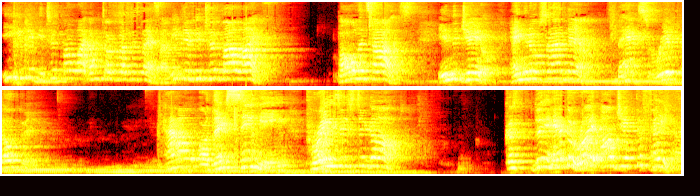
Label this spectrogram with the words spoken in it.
Even if you took my life, I we talked about this last time. Even if you took my life, Paul and Silas in the jail, hanging upside down, backs ripped open. How are they singing praises to God? Because they had the right object of faith.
